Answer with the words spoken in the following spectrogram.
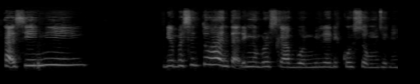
kat sini dia bersentuhan tak dengan boros karbon bila dia kosong macam ni?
